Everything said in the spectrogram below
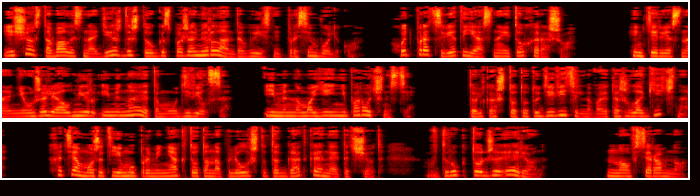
еще оставалась надежда, что госпожа Мирланда выяснит про символику. Хоть про цвет ясно, и то хорошо. Интересно, неужели Алмир именно этому удивился? Именно моей непорочности? Только что тут удивительного, это же логично. Хотя, может, ему про меня кто-то наплел что-то гадкое на этот счет. Вдруг тот же Эрион. Но все равно,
